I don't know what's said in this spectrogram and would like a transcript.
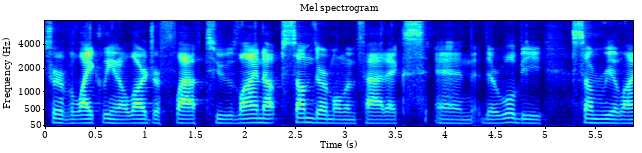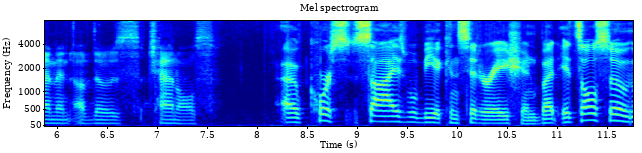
sort of likely in a larger flap to line up some dermal lymphatics, and there will be some realignment of those channels. Of course, size will be a consideration, but it's also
